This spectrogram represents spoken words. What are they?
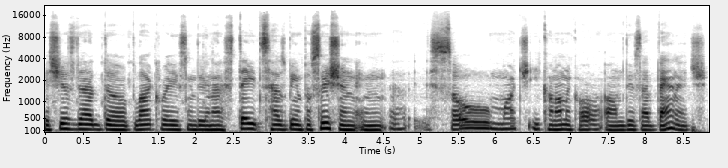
it's just that the black race in the united states has been positioned in uh, so much economical um, disadvantage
